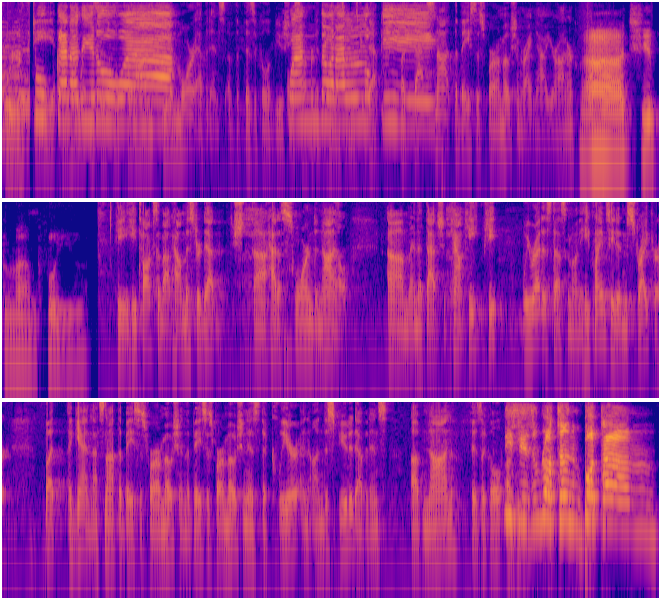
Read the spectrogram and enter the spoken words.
for your The other witnesses will put on even more evidence of the physical abuse she suffered at the hands of Mr. Depp. But that's not the basis for our motion right now, Your Honor. Ah, chipmunk for you. He, he talks about how Mr. Depp uh, had a sworn denial, um, and that that should count. He, he, we read his testimony. He claims he didn't strike her. But again, that's not the basis for our motion. The basis for our motion is the clear and undisputed evidence of non-physical This abuse. is Rotten Bottom!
